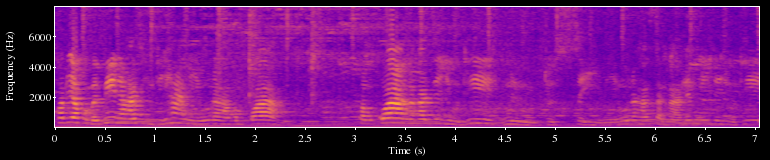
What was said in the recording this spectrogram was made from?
ความยาวของเบบี้นะคะจะอยู่ที่ 5 นิ้วนะคะความกว้างความกว้างนะคะจะอยู่ที่ 1.4 นิ้วนะคะสันหนาเล่มนี้จะอยู่ที่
